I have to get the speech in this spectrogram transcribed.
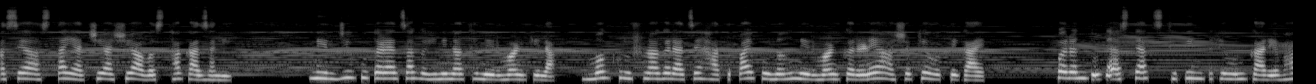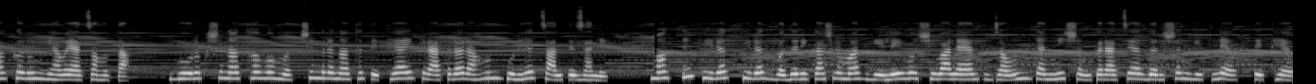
असे असता याची अशी अवस्था का झाली? निर्जीव पुतळ्याचा गहिनीनाथ निर्माण केला. मग कृष्णागराचे हातपाय पुनः निर्माण करणे अशक्य होते काय? परंतु त्यास त्याच स्थितीत ठेवून कार्यभाग करून घ्यावयाचा होता. गोरक्षनाथ व मच्छिंद्रनाथ तेथे एक रात्र राहून पुढे चालते झाले. मग ते फिरत फिरत बदरिकाश्रमात गेले व शिवालयात जाऊन त्यांनी शंकराचे दर्शन घेतले तेथे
